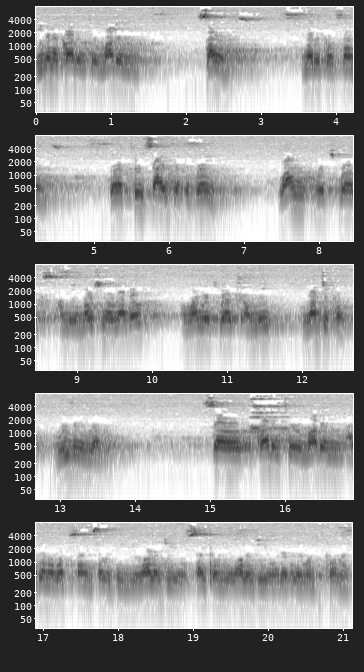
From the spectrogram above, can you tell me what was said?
Even according to modern science, medical science, there are two sides of the brain. One which works on the emotional level and one which works on the logical, reasoning level. So according to modern, I don't know what science that would be, neurology or psychoneurology or whatever they want to call it,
